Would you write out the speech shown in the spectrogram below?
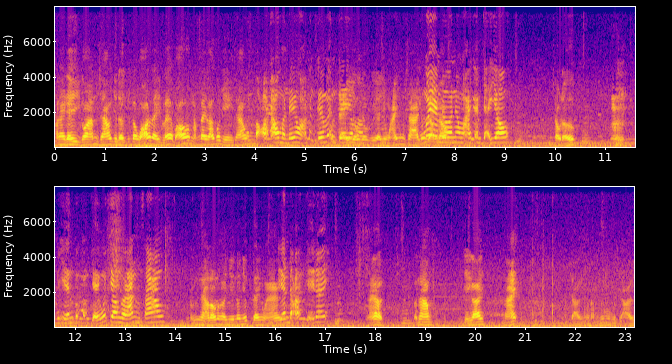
ở đây đi, coi ảnh sao chứ được đâu bỏ ở đây, lẽ bỏ nằm đây lỡ có gì sao? mình bỏ đâu mình đi ngoài mình kêu mấy anh Mình chạy kia vô, vô mà vô, về vô ngoại cũng xa chứ mấy em đưa đâu. anh ra ngoài em chạy vô Sao được? cái gì anh cũng không chịu hết trơn rồi anh làm sao Ảnh sao đâu nó hơi như nó nhức đây mà. thì anh đỡ anh vậy đi Nãy ơi, tỉnh không? Chị coi, nãy. Trời, nó nằm nó ngoài chợ.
